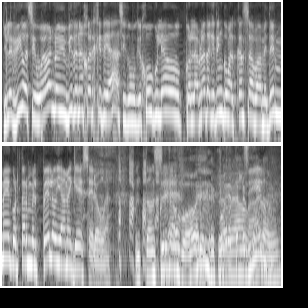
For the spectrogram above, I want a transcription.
yo les digo, si weón no me inviten a jugar GTA, así como que juego culeado con la plata que tengo me alcanza para meterme, cortarme el pelo y ya me quedé cero, weón. Entonces. No, pobre, es pobre estar Sí, weón. weón.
